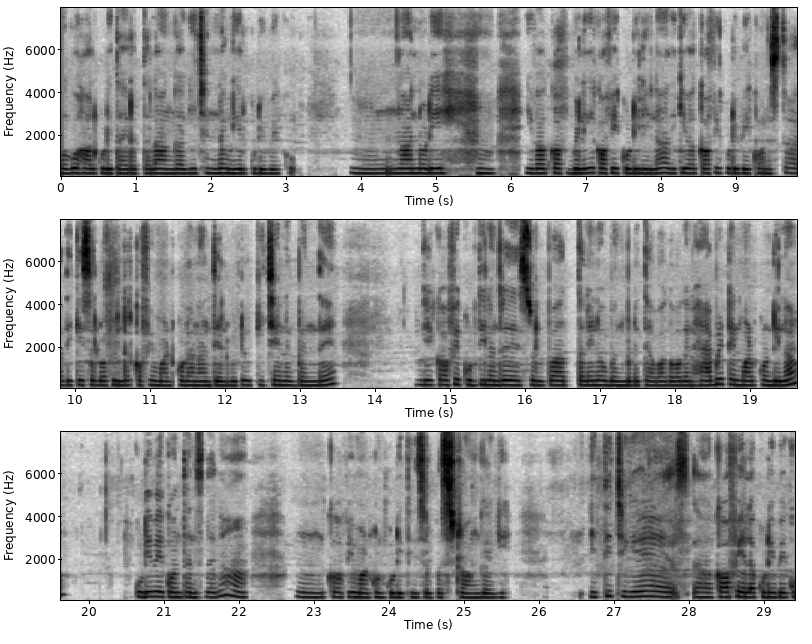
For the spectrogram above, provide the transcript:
ಮಗು ಹಾಲು ಕುಡಿತಾ ಇರುತ್ತಲ್ಲ, ಹಂಗಾಗಿ ಚೆನ್ನಾಗಿ ನೀರು ಕುಡಿಬೇಕು. ನಾನು ನೋಡಿ, ಇವಾಗ ಕಾಫಿ, ಬೆಳಿಗ್ಗೆ ಕಾಫಿ ಕುಡಿಲಿಲ್ಲ, ಅದಕ್ಕೆ ಇವಾಗ ಕಾಫಿ ಕುಡಿಬೇಕು ಅನ್ನಿಸ್ತು ಅದಕ್ಕೆ ಸ್ವಲ್ಪ ಫಿಲ್ಟರ್ ಕಾಫಿ ಮಾಡಿಕೊಡೋಣ ಅಂತ ಹೇಳ್ಬಿಟ್ಟು ಕಿಚನಿಗೆ ಬಂದೆ. ಈ ಕಾಫಿ ಕುಡ್ದಿಲ್ಲ ಅಂದರೆ ಸ್ವಲ್ಪ ತಲೆನೋವು ಬಂದುಬಿಡುತ್ತೆ ಅವಾಗವಾಗ. ಹ್ಯಾಬಿಟ್ ಏನು ಮಾಡ್ಕೊಂಡಿಲ್ಲ, ಕುಡಿಬೇಕು ಅಂತ ಅನಿಸ್ದಾಗ ಕಾಫಿ ಮಾಡ್ಕೊಂಡು ಕುಡಿತೀನಿ ಸ್ವಲ್ಪ ಸ್ಟ್ರಾಂಗಾಗಿ ಇತ್ತೀಚೆಗೆ ಕಾಫಿ ಎಲ್ಲ ಕುಡಿಬೇಕು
